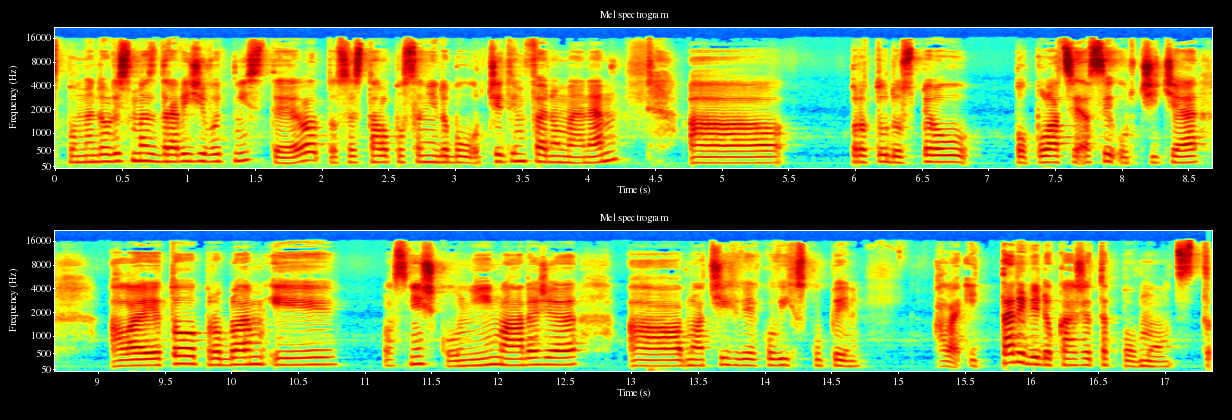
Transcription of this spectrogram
Vzpomenuli jsme zdravý životní styl, to se stalo poslední dobou určitým fenoménem a pro tu dospělou populaci asi určitě, ale je to problém i vlastně školní mládeže a mladších věkových skupin. Ale i tady vy dokážete pomoct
